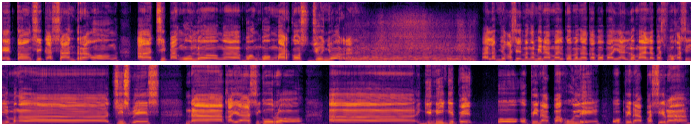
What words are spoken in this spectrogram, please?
itong si Cassandra Ong at si Pangulong ah, Bongbong Marcos Jr. Alam nyo kasi mga minamahal ko mga kababayan, lumalabas po kasi yung mga chismis na kaya siguro ah, ginigipit o, o pinapahuli o pinapasira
